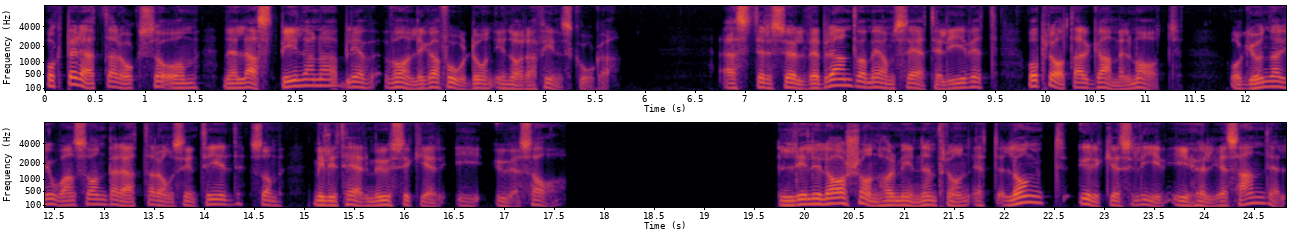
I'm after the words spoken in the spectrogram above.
och berättar också om när lastbilarna blev vanliga fordon i Norra Finnskoga. Ester Sölvebrand var med om sätelivet och pratar gammelmat och Gunnar Johansson berättar om sin tid som militärmusiker i USA. Lilly Larsson har minnen från ett långt yrkesliv i höljeshandel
